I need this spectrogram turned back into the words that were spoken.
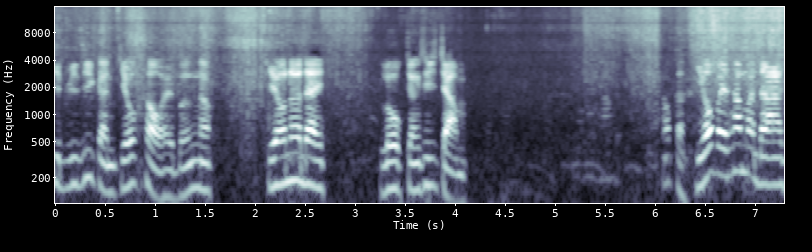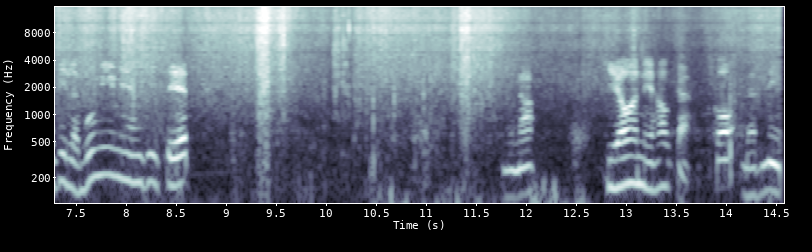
ธิตวิธีการเกี่ยวเข่าวให้เบิ่งเนาะเกี่ยวเนาะได้โลกจังสิจำเขาก็เกี่ยวไปธรรมดาสิแหละบ่มีเมียงพิเศษนี่เนาะเกี่ยวอันนี้เขากะเกาะแบบนี้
